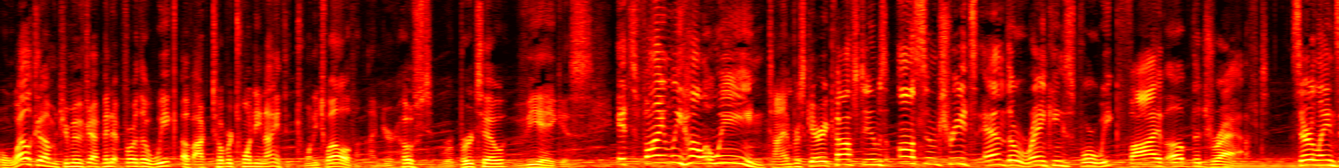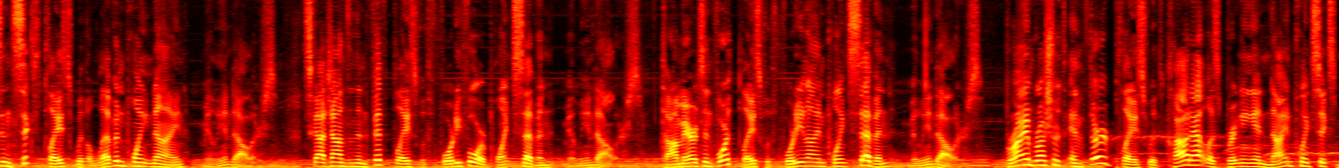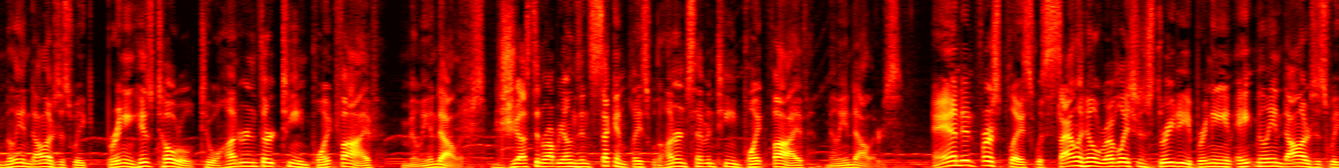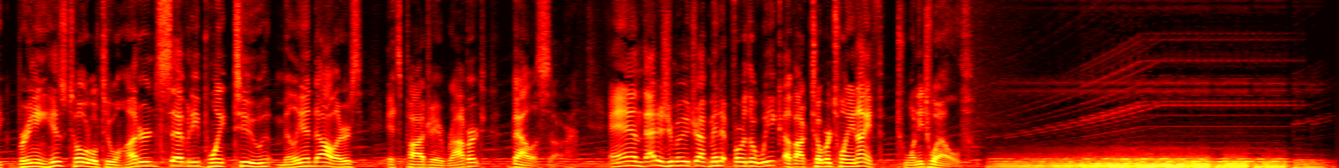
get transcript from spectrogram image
Welcome to Movie Draft Minute for the week of October 29th, 2012. I'm your host, Roberto Villegas. It's finally Halloween! Time for scary costumes, awesome treats, and the rankings for week 5 of the draft. Sarah Lane's in sixth place with $11.9 million. Scott Johnson's in fifth place with $44.7 million. Tom Merritt's in fourth place with $49.7 million. Brian Brushwood's in third place with Cloud Atlas bringing in $9.6 million this week, bringing his total to $113.5 million. Justin Robert Young's in second place with $117.5 million. And in first place with Silent Hill Revelations 3D bringing in $8 million this week, bringing his total to $170.2 million, it's Padre Robert Ballecer. And that is your movie draft minute for the week of October 29th, 2012.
